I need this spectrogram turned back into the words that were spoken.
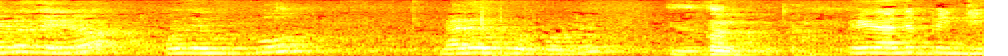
என்ன செய்யணும் கொஞ்சம் உப்பு மிளகு போட்டு இதுதான் இது வந்து பிஞ்சி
